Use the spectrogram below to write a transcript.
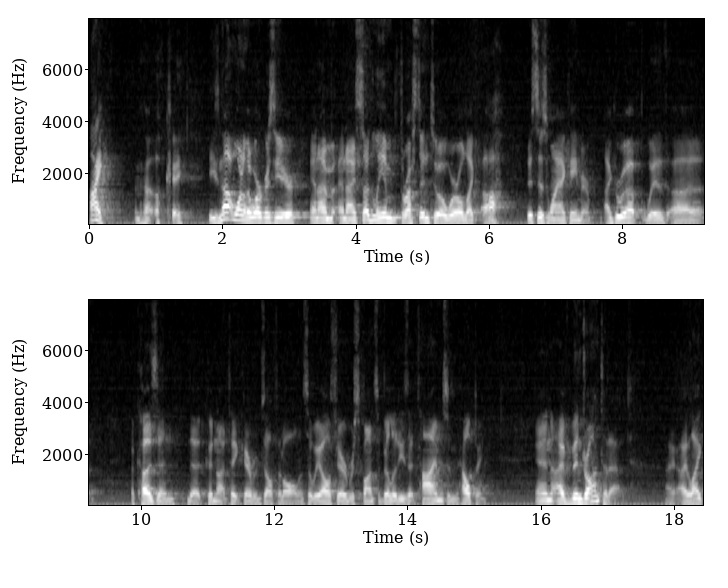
Hi. And I okay, he's not one of the workers here. And, I'm, and I suddenly am thrust into a world like, ah, this is why I came here. I grew up with uh, a cousin that could not take care of himself at all. And so we all shared responsibilities at times in helping. And I've been drawn to that. I, I like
